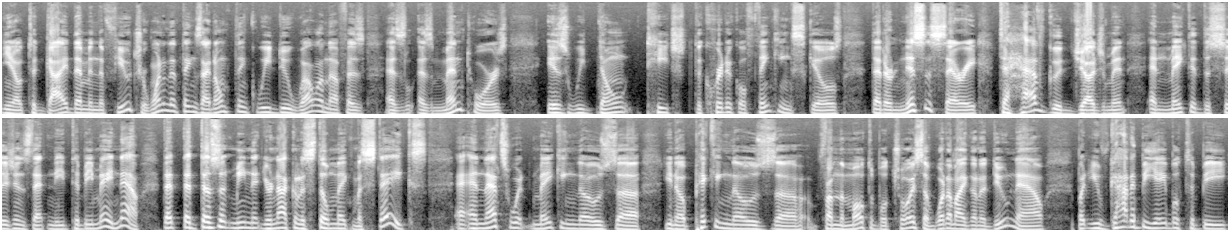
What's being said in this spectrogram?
you know to guide them in the future. One of the things i don't think we do well enough as as as mentors is we don't teach the critical thinking skills that are necessary to have good judgment and make the decisions that need to be made. Now that that doesn't mean that you're not going to still make mistakes and that's what making those uh, you know picking those uh, from the multiple choice of what am i going to do now but you've got to be able to be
